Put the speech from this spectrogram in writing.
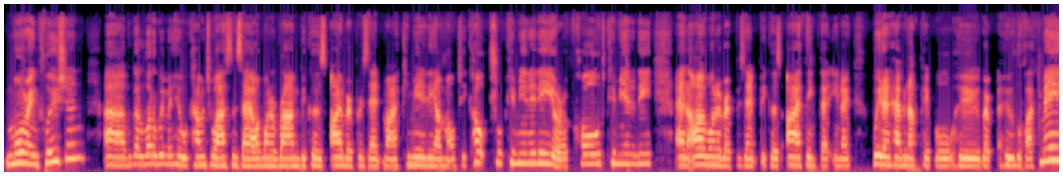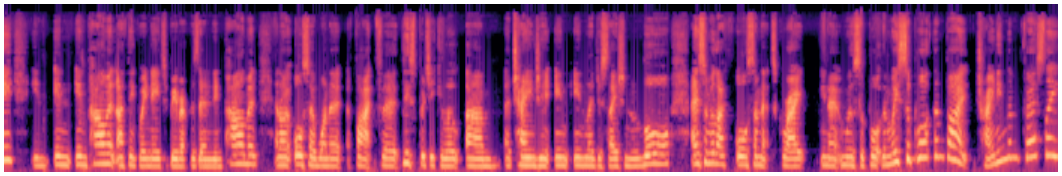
more inclusion. Uh, we've got a lot of women who will come to us and say, I want to run because I represent my community, a multicultural community or a CALD community. And I want to represent because I think that, you know, we don't have enough people who, who look like me in, in, in parliament. I think we need to be represented in parliament. And I also want to fight for this particular, um, a change in, in legislation and law. And so we're like, awesome. That's great you know, and we'll support them. We support them by training them firstly.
